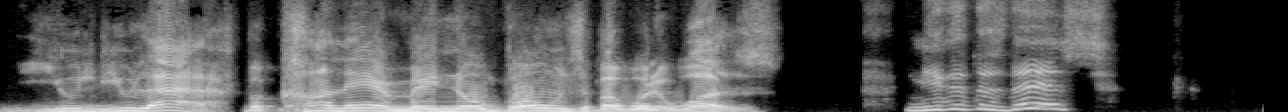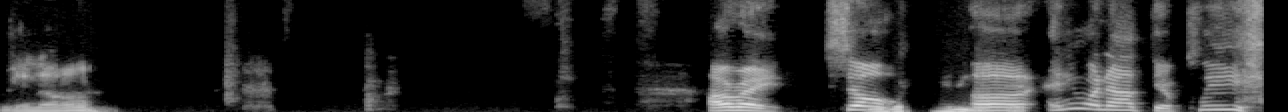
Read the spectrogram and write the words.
You you laugh, but Con Air made no bones about what it was. Neither does this. You know. All right. So, uh, anyone out there, please,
